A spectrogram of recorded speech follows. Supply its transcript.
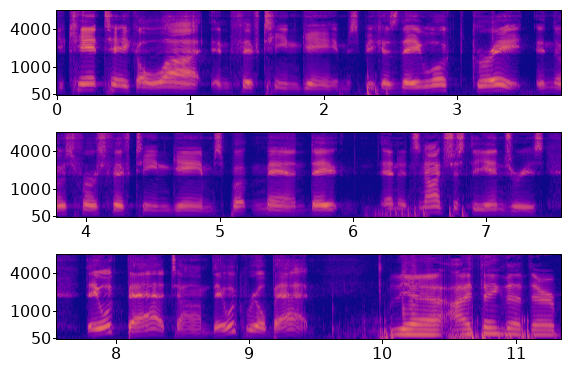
you can't take a lot in 15 games because they looked great in those first 15 games, but man, they and it's not just the injuries. They look bad, Tom. They look real bad. Yeah, I think that they're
